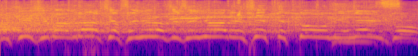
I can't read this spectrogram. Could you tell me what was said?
Muchísimas gracias, señoras y señores. Este es todo mi elenco.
